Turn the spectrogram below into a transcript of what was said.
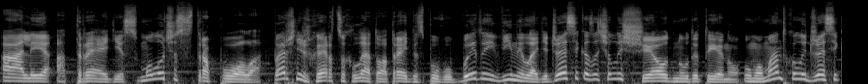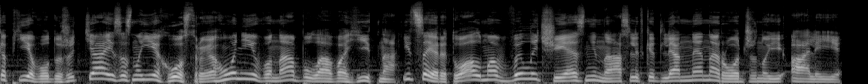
Алія Атрейдіс, молодша сестра Пола. Перш ніж герцог Лето Атрейдіс був убитий, він і леді Джесіка зачали ще одну дитину. У момент, коли Джесіка п'є воду життя і зазнає гострої агонії, вона була вагітна, і цей ритуал мав величезні наслідки для ненародженої Алії,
